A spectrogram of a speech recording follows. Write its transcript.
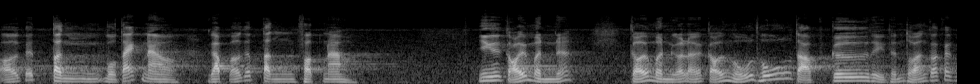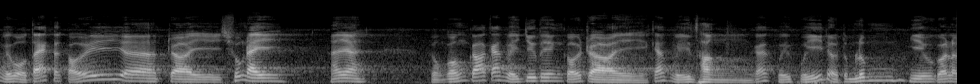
ở cái tầng bồ tát nào gặp ở cái tầng phật nào. Như cái cõi mình á cõi mình gọi là cái cõi ngũ thú tạp cư thì thỉnh thoảng có các vị bồ tát ở cõi uh, trời xuống đây. Hay chưa? Cũng cũng có các vị chư thiên cõi trời các vị thần các vị quỷ rồi tùm lum nhiều gọi là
